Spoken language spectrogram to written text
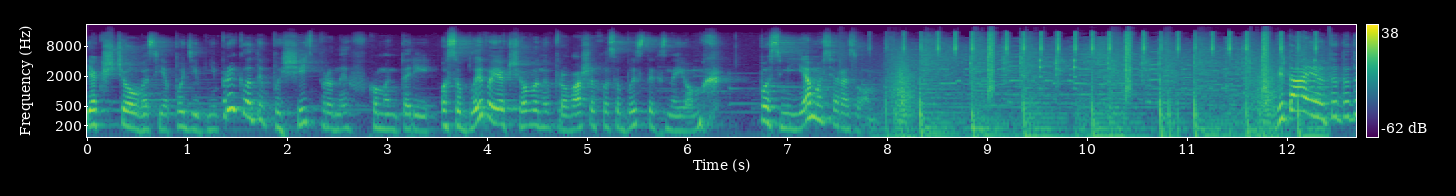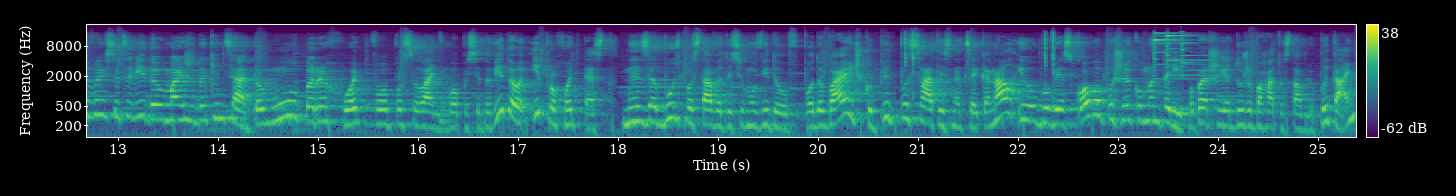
Якщо у вас є подібні приклади, пишіть про них в коментарі, особливо якщо вони про ваших особистих знайомих. Посміємося разом. Вітаю! Ти додивився це відео майже до кінця, тому переходь по посиланню в описі до відео і проходь тест. Не забудь поставити цьому відео вподобаєчку, підписатись на цей канал і обов'язково пиши коментарі. По-перше, я дуже багато ставлю питань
